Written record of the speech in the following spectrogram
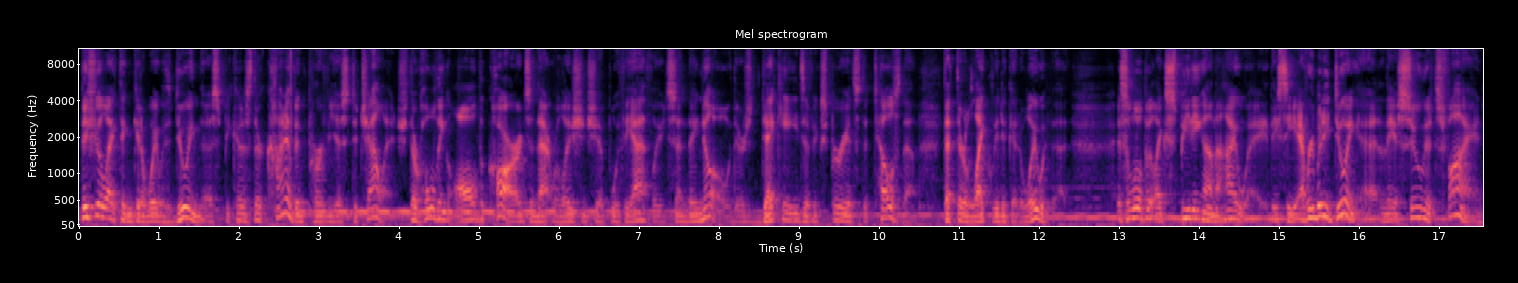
They feel like they can get away with doing this because they're kind of impervious to challenge. They're holding all the cards in that relationship with the athletes, and they know there's decades of experience that tells them that they're likely to get away with it. It's a little bit like speeding on the highway. They see everybody doing it and they assume it's fine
